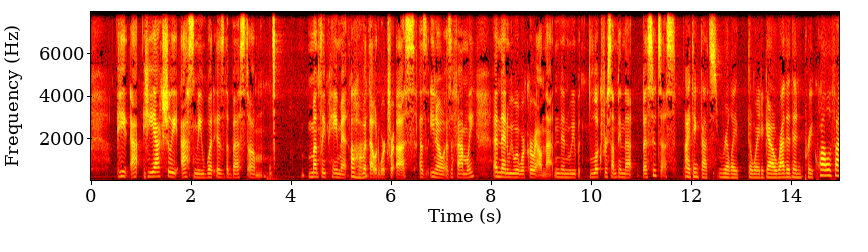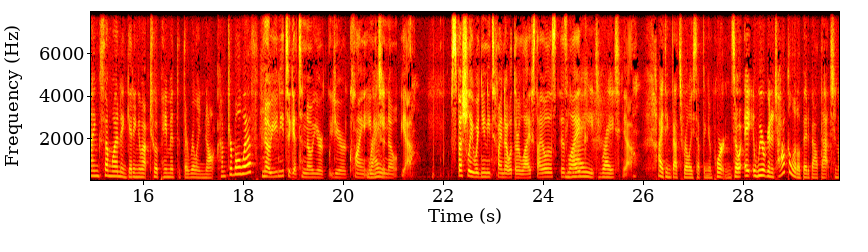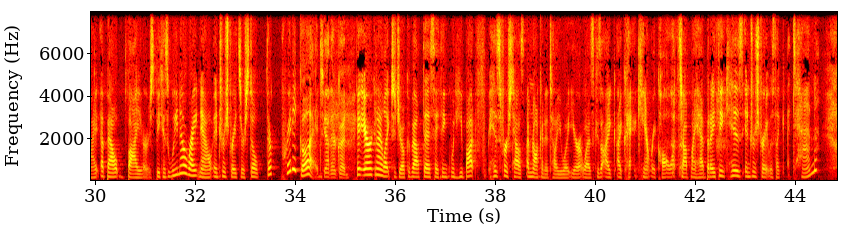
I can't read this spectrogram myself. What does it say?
he he actually asked me what is the best um monthly payment Uh-huh. what that would work for us as you know as a family and then we would work around that and then we would look for something that best suits us I think that's really the way to go rather than pre qualifying someone and getting them up to a payment that they're really not comfortable with. No, you need to get to know your your client. You need to know, yeah. Especially when you need to find out what their lifestyle is, is like. Right, right. Yeah. I think that's really something important. So eh, we were going to talk a little bit about that tonight about buyers because we know right now interest rates are still they're pretty good. Yeah, they're good. Hey, Eric and I like to joke about this. I think when he bought f- his first house, I'm not going to tell you what year it was because I, I can't, can't recall off the top of my head, but I think his interest rate was like a 10.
